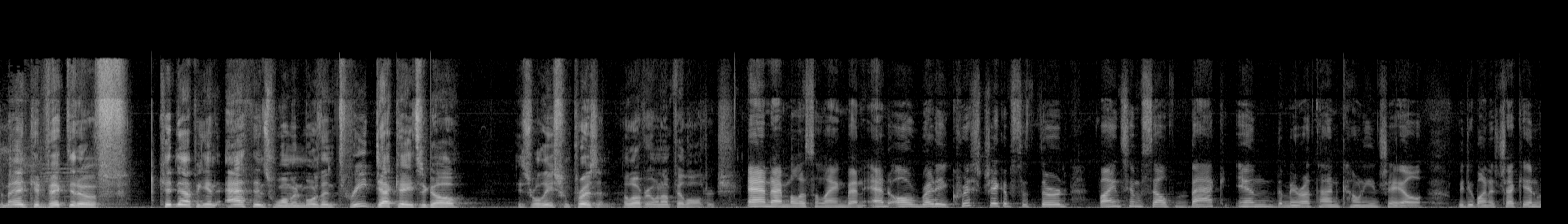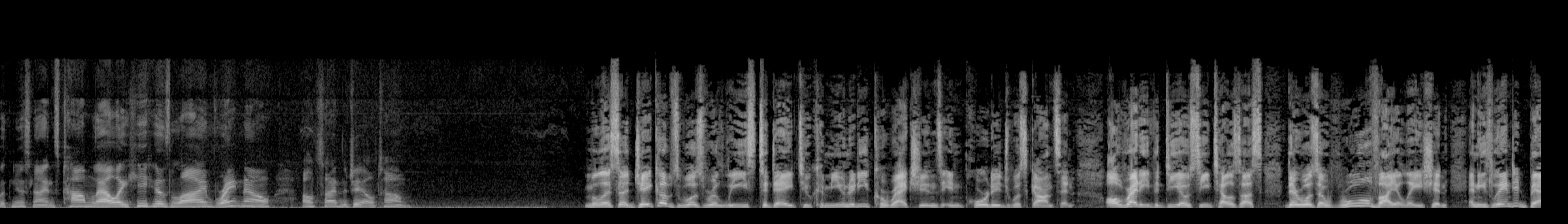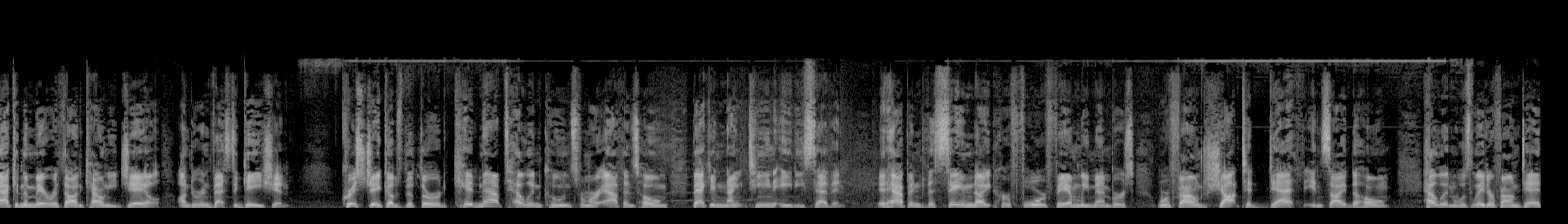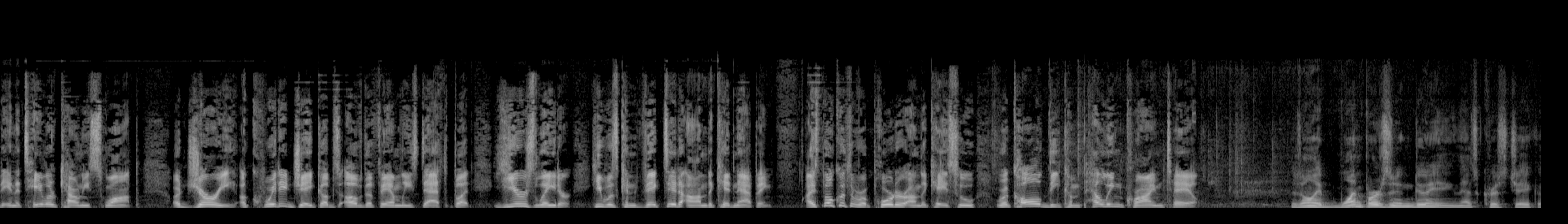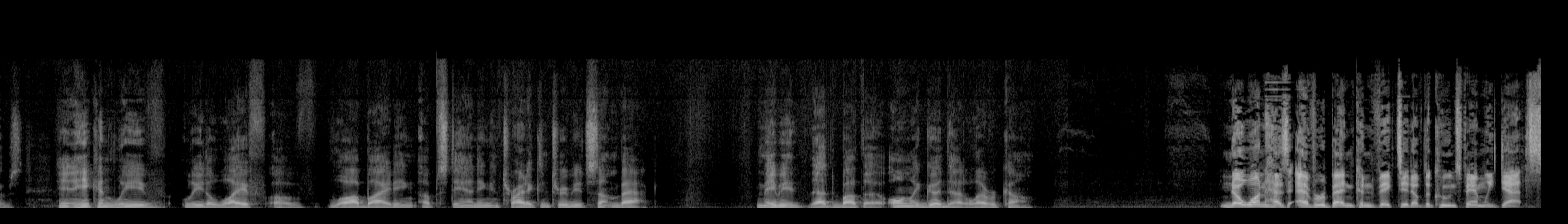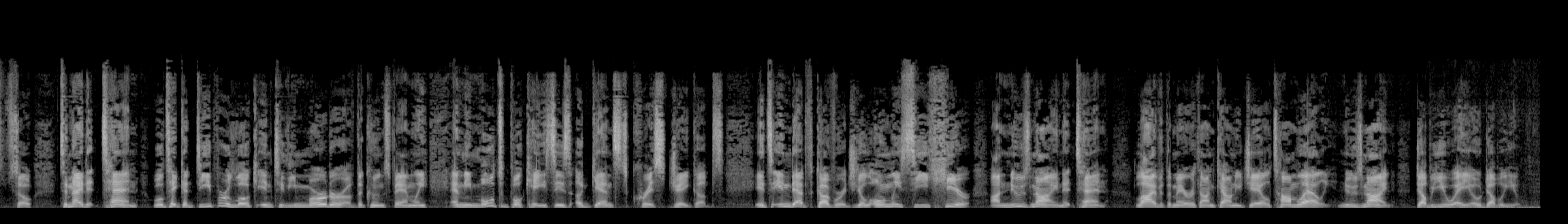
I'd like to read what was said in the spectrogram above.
The man convicted of kidnapping an Athens woman more than three decades ago is released from prison. Hello, everyone. I'm Phil Aldridge. And I'm Melissa Langben. And already, Chris Jacobs III finds himself back in the Marathon County Jail. We do want to check in with News 9's Tom Lally. He is live right now outside the jail. Tom. Melissa Jacobs was released today to community corrections in Portage, Wisconsin. Already, the DOC tells us there was a rule violation, and he's landed back in the Marathon County Jail under investigation. Chris Jacobs III kidnapped Helen Coons from her Athens home back in 1987. It happened the same night her four family members were found shot to death inside the home. Helen was later found dead in a Taylor County swamp. A jury acquitted Jacobs of the family's death, but years later, he was convicted on the kidnapping. I spoke with a reporter on the case who recalled the compelling crime tale. There's only one person who can do anything, that's Chris Jacobs. He, he can leave, lead a life of law abiding, upstanding, and try to contribute something back maybe that's about the only good that'll ever come. No one has ever been convicted of the Coons family deaths. So tonight at 10, we'll take a deeper look into the murder of the Coons family and the multiple cases against Chris Jacobs. It's in depth coverage you'll only see here on News 9 at 10. Live at the Marathon County Jail, Tom Lally, News 9, WAOW.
